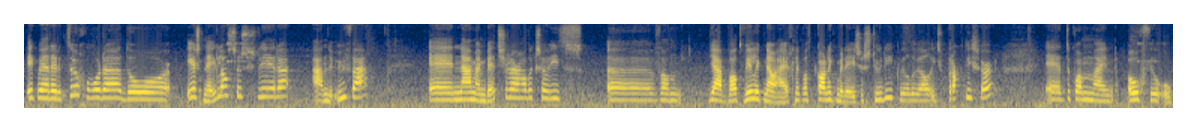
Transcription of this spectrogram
Ik ben redacteur geworden door eerst Nederlands te studeren aan de UvA. En na mijn bachelor had ik zoiets uh, van, ja, wat wil ik nou eigenlijk? Wat kan ik met deze studie? Ik wilde wel iets praktischer. En toen kwam mijn oog veel op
